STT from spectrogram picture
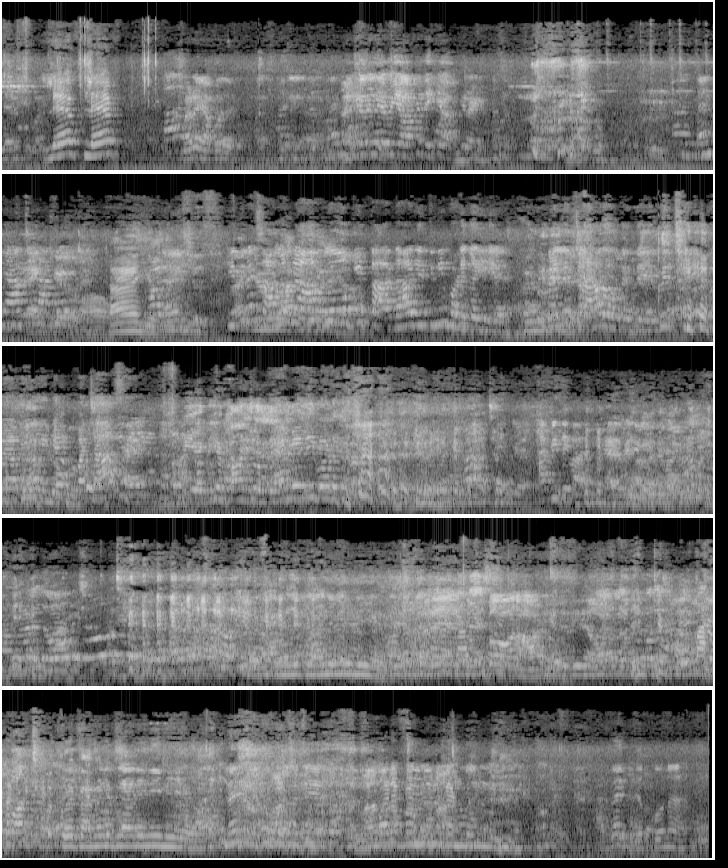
Left left madam यहाँ पर thank you कितने सालों में आप लोगों की तादाद इतनी बढ़ गई है? पहले चार होते थे फिर छह पचास है? अभी एक के पाँच होते हैं। फैमिली बढ़ हैप्पी दिवाली फैमिली प्लानिंग ही नहीं है। कोई फैमिली प्लानिंग ही नहीं है नहीं हमारे फैमिली में कंडोम नहीं कौन है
